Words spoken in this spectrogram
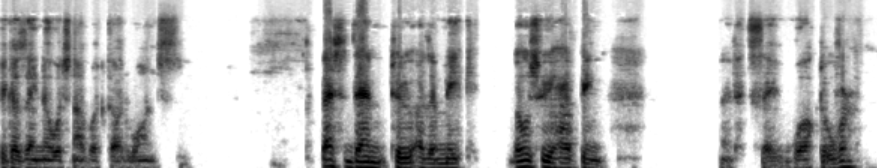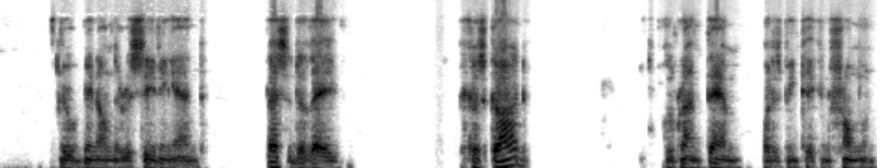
because they know it's not what God wants. Blessed then too are the meek, those who have been let's say, walked over, who've been on the receiving end. Blessed are they, because God will grant them what has been taken from them.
